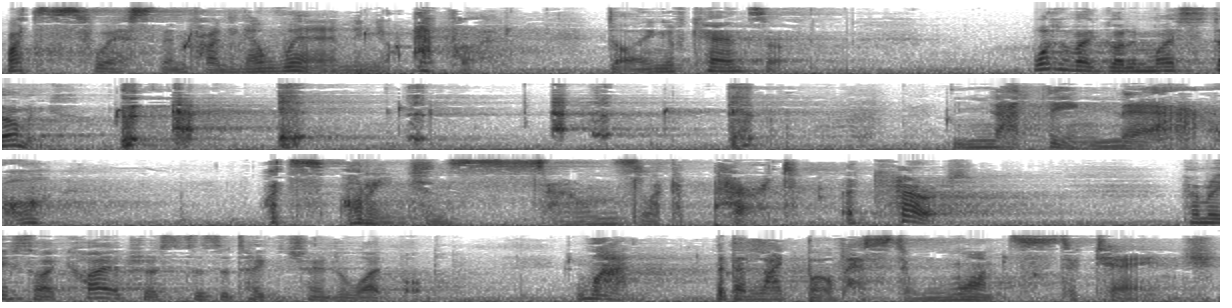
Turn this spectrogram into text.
What's worse than finding a worm in your apple? Dying of cancer. What have I got in my stomach? Nothing now. What's orange and sounds like a parrot? A carrot. How many psychiatrists does it take to change a light bulb? One, but the light bulb has to wants to change.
